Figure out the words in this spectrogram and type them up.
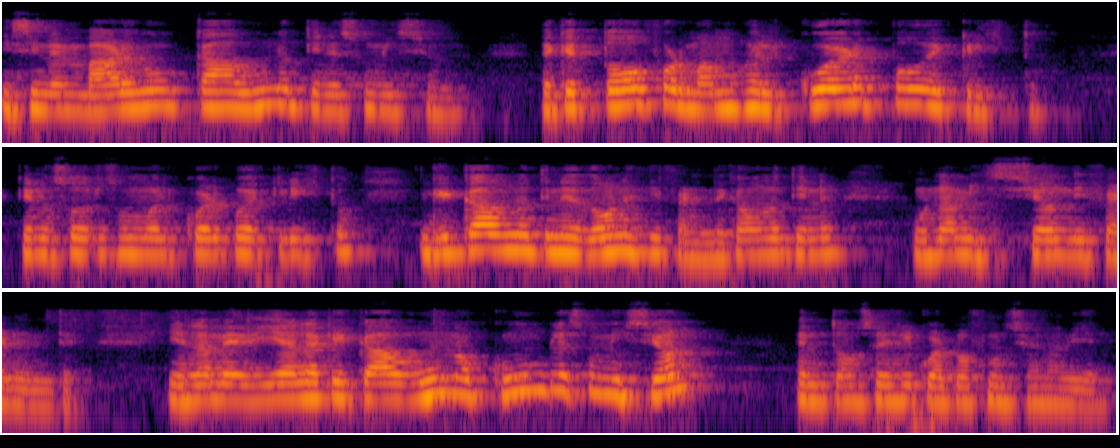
Y sin embargo, cada uno tiene su misión, de que todos formamos el cuerpo de Cristo, que nosotros somos el cuerpo de Cristo y que cada uno tiene dones diferentes, cada uno tiene una misión diferente. Y en la medida en la que cada uno cumple su misión, entonces el cuerpo funciona bien.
